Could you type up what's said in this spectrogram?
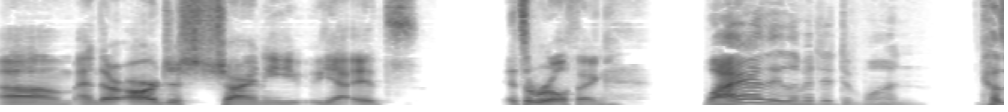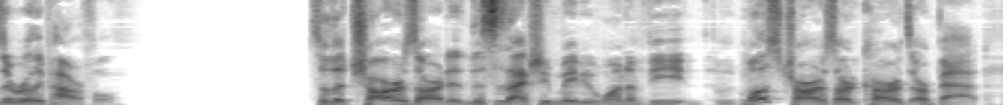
Um, and there are just shiny. Yeah, it's it's a rule thing Why are they limited to one? because they're really powerful. So the Charizard, this is actually maybe one of the most Charizard cards are bad.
